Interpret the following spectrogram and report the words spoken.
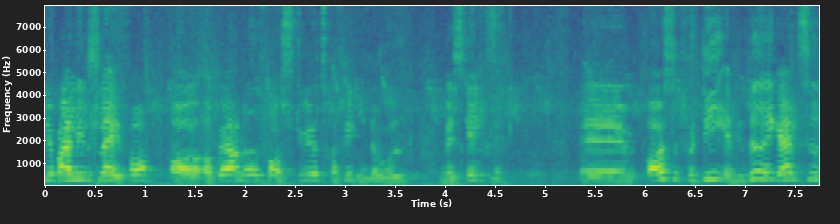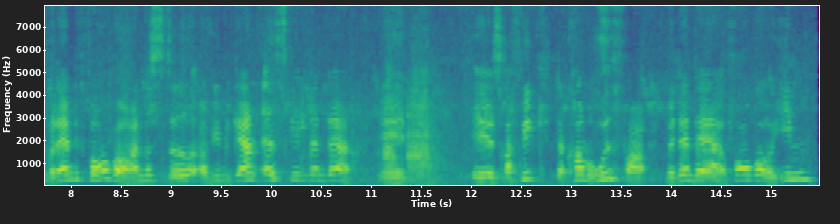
det er jo bare et lille slag for at, at gøre noget for at styre trafikken derude med skiltning. Øh, også fordi, at vi ved ikke altid, hvordan det foregår andre steder, og vi vil gerne adskille den der øh, øh, trafik, der kommer udefra, med den, der foregår inden.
